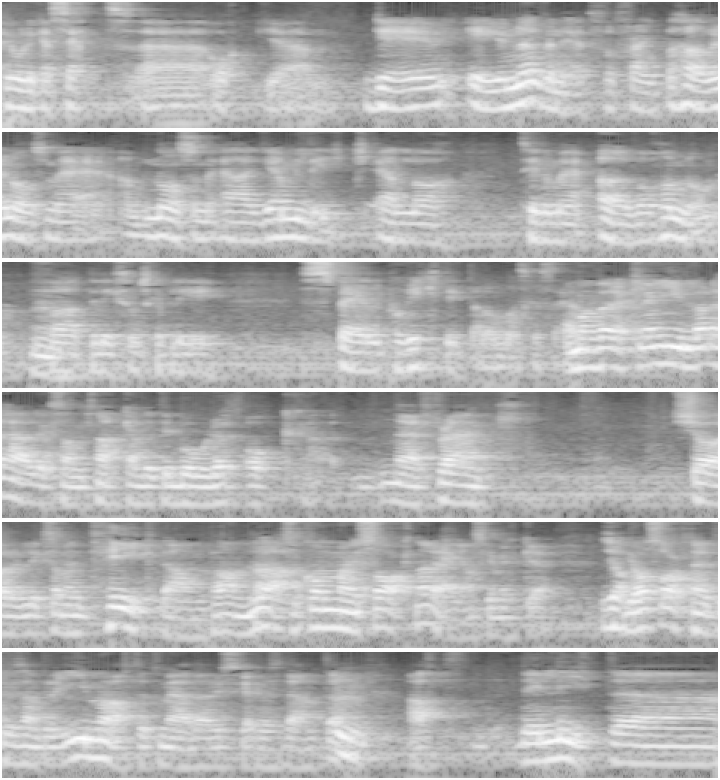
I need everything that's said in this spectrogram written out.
på olika sätt. Eh, och eh, det är ju en nödvändighet för Frank behöver ju någon som är, någon som är jämlik eller till och med över honom Mm. för att det liksom ska bli spel på riktigt eller vad man ska säga. Om man verkligen gillar det här liksom knackandet i bordet och när Frank kör liksom en takedown på andra Ja. så kommer man ju sakna det ganska mycket. Ja. Jag saknar det till exempel i mötet med den ryska presidenten. Mm. Att det är lite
